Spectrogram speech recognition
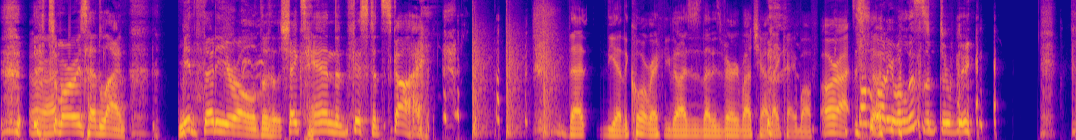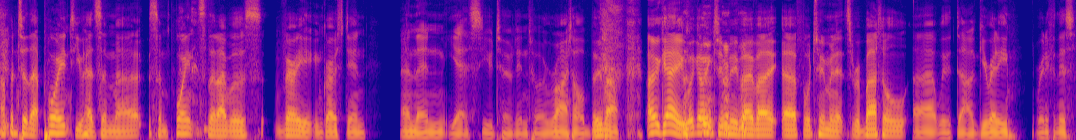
Right. Tomorrow's headline: Mid thirty-year-old shakes hand and fist at sky. That yeah, the court recognizes that is very much how that came off. All right, so Somebody will listen to me. up until that point, you had some uh, some points that I was very engrossed in, and then yes, you turned into a right old boomer. Okay, we're going to move over uh, for two minutes rebuttal uh, with Doug. You ready? Ready for this?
